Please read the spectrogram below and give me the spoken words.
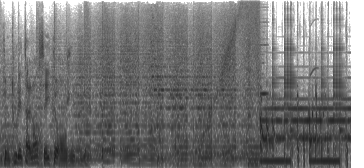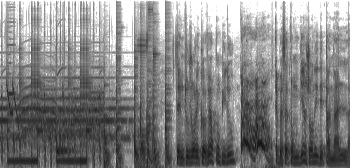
Qui ont tous les talents, c'est écœurant, je. T'aimes toujours les covers, Pompidou? Eh ben ça tombe bien, j'en ai des pas mal.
